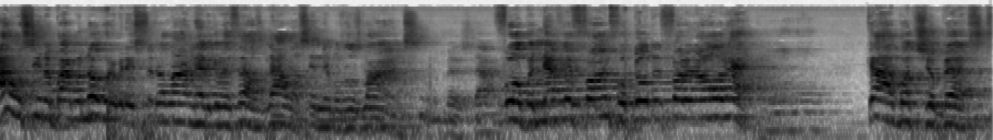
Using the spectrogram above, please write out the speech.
I don't see in the Bible nowhere where they stood in line and had to give a thousand dollars in there with those lines. For a benevolent fund, for building fund, and all of that. God wants your best.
